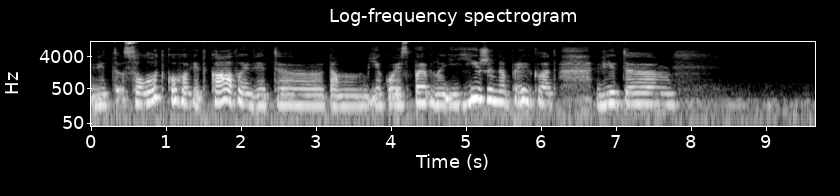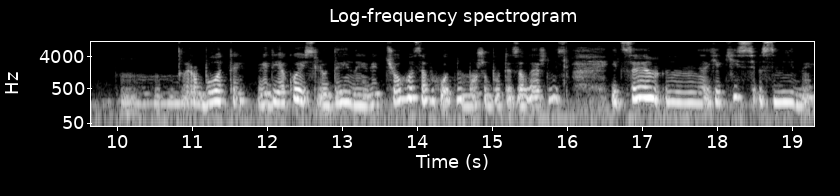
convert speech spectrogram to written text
від солодкого, від кави, від е, там, якоїсь певної їжі, наприклад, від е, роботи, від якоїсь людини, від чого завгодно може бути залежність. І це якісь зміни.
